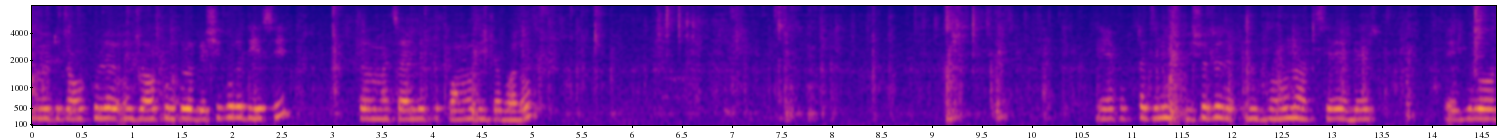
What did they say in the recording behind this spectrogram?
আমি একটু জবা ফুলে জবা ফুলগুলো বেশি করে দিয়েছি তোমরা চাইলে একটু কমও দিতে পারো। এক একটা জিনিস ভেষজ গুণ আছে, এদের এগুলোর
